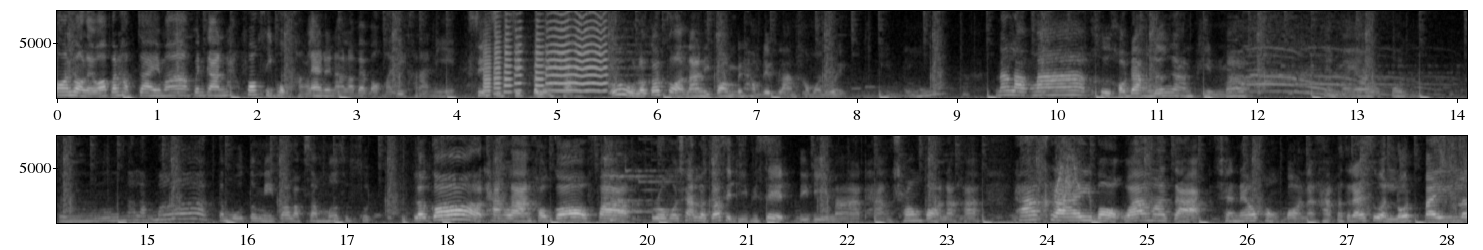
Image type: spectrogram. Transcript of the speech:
ปอนบอกเลยว่าประทับใจมาก เป็นการฟอกสีผมครั้งแรกด้วยนะ แล้วแบบออกมาดีขนาดนี้ สิบสิบสิบไปเลยค่ะอู้แล้วก็ก่อนหน้านี้ปอนไปทำเล็บร้านเขามาด้วย เห็นไหมน่ารักมาก คือเขาดังเรื่องงานเพ้นท์มาก เห็นไหมอะทุกคนเออน่า รักมากตะมูตะมีต้อนรับซัมเมอร์สุดๆ แล้วก็ทางร้านเขาก็ฝากโปรโมชั่นแล้วก็สิทธิพิเศษดีๆ มาทางช่องปอนนะคะ ถ้าใครบอกว่ามาจากช anel ของปอนนะคะ ก็จะได้ส่วนลดไปเล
